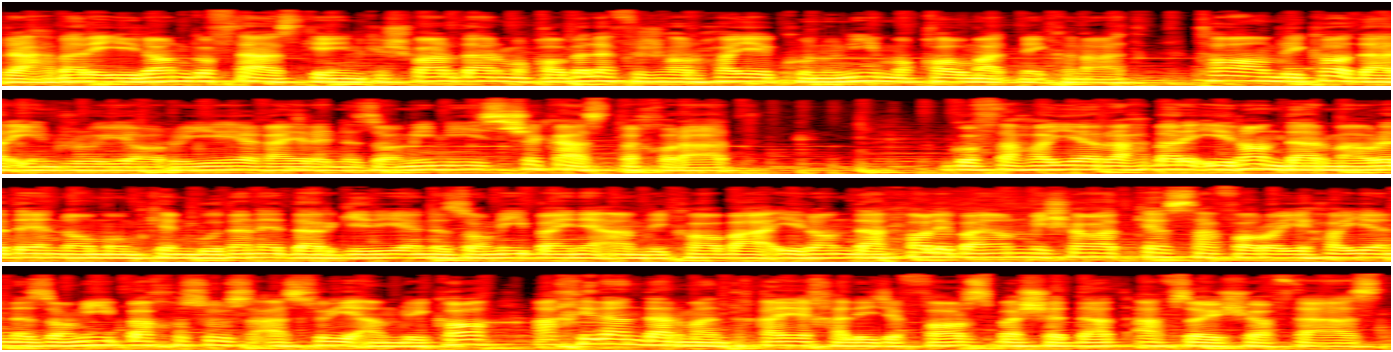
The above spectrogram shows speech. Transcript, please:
رهبر ایران گفته است که این کشور در مقابل فشارهای کنونی مقاومت می کند تا آمریکا در این رویارویی غیر نظامی نیز شکست بخورد. گفته های رهبر ایران در مورد ناممکن بودن درگیری نظامی بین امریکا و ایران در حالی بیان می شود که صف‌آرایی های نظامی به خصوص از سوی امریکا اخیرا در منطقه خلیج فارس به شدت افزایش یافته است.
